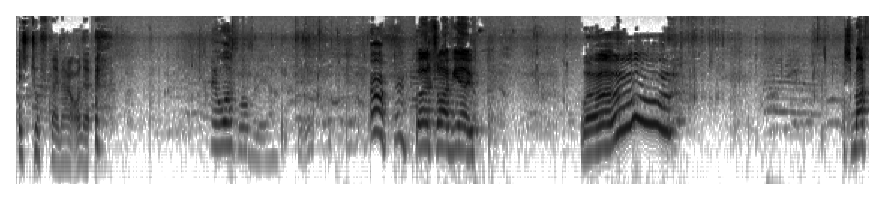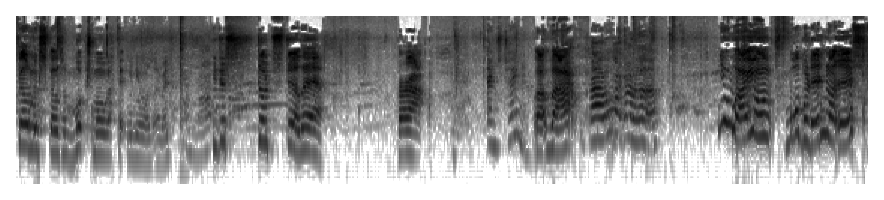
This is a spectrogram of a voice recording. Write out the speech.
His tooth came out on it. It was lovely though. Bird's eye view. Whoa! So my filming skills are much more epic than yours, I mean. You just stood still there. Like that. Entertaining. Like that. Oh, I want You were, you're wobbling like this.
